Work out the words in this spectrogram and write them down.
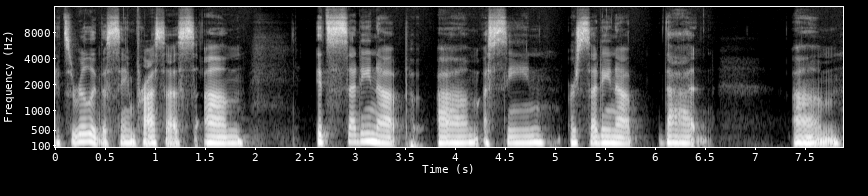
It's really the same process. Um, it's setting up um, a scene or setting up that um,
